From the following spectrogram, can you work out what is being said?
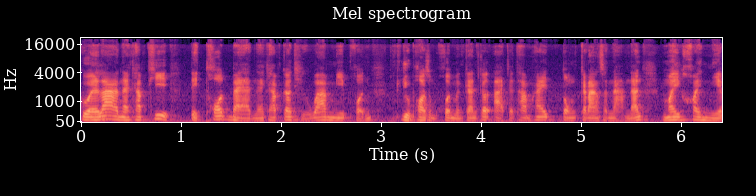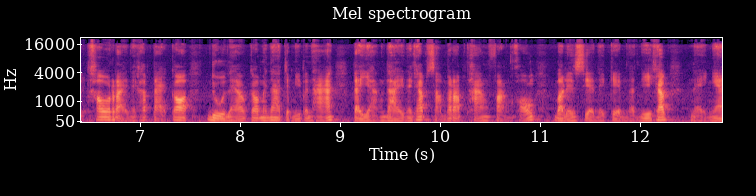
กัวล่านะครับที่ติดโทษแบนนะครับก็ถือว่ามีผลอยู่พอสมควรเหมือนกันก็อาจจะทำให้ตรงกลางสนามนั้น ไม่ค่อยเนียบเท่าไหร่นะครับแต่ก็ดูแล้วก็ไม่น่าจะมีปัญหาแต่อย่างใดนะครับสำหรับทางฝั่งของบาเลเซียในเกมนัดนี้ครับในแง่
